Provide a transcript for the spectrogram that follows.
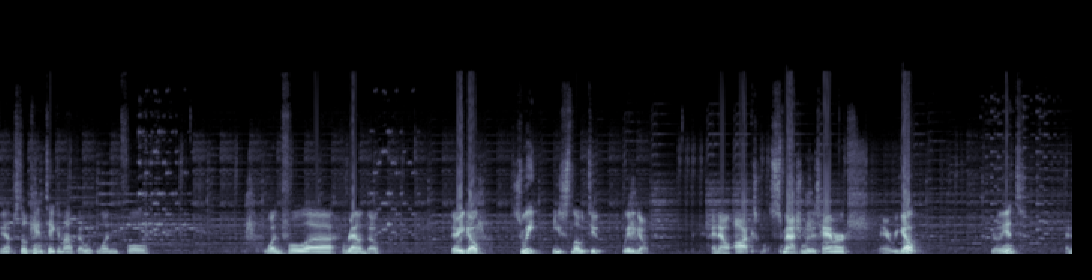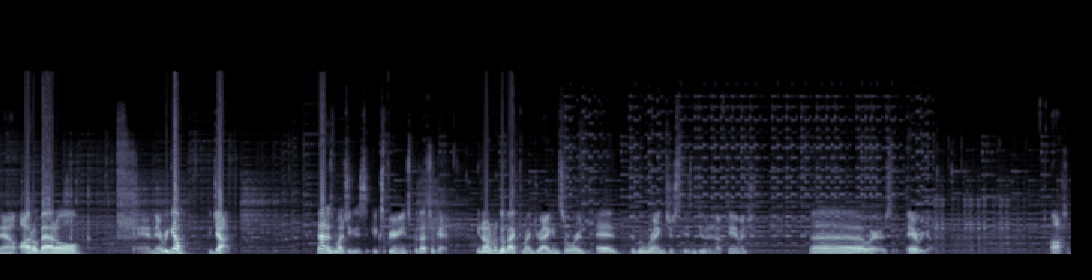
Yep, still can't take him out, though, with one full, one full uh, round, though. There you go. Sweet, he's slow, too. Way to go. And now Ox will smash him with his hammer. There we go. Brilliant. And now auto battle. And there we go. Good job. Not as much experience, but that's okay. You know, I'm going to go back to my Dragon Sword. Uh, the Boomerang just isn't doing enough damage. Uh, where is it? There we go. Awesome.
